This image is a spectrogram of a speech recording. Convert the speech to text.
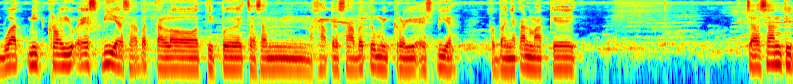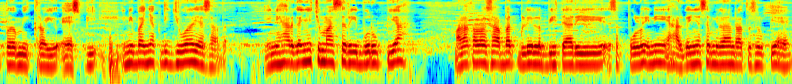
buat micro USB ya sahabat. Kalau tipe casan HP sahabat tuh micro USB ya. Kebanyakan make casan tipe micro USB ini banyak dijual ya sahabat. Ini harganya cuma seribu rupiah malah kalau sahabat beli lebih dari 10 ini harganya 900 rupiah ya.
